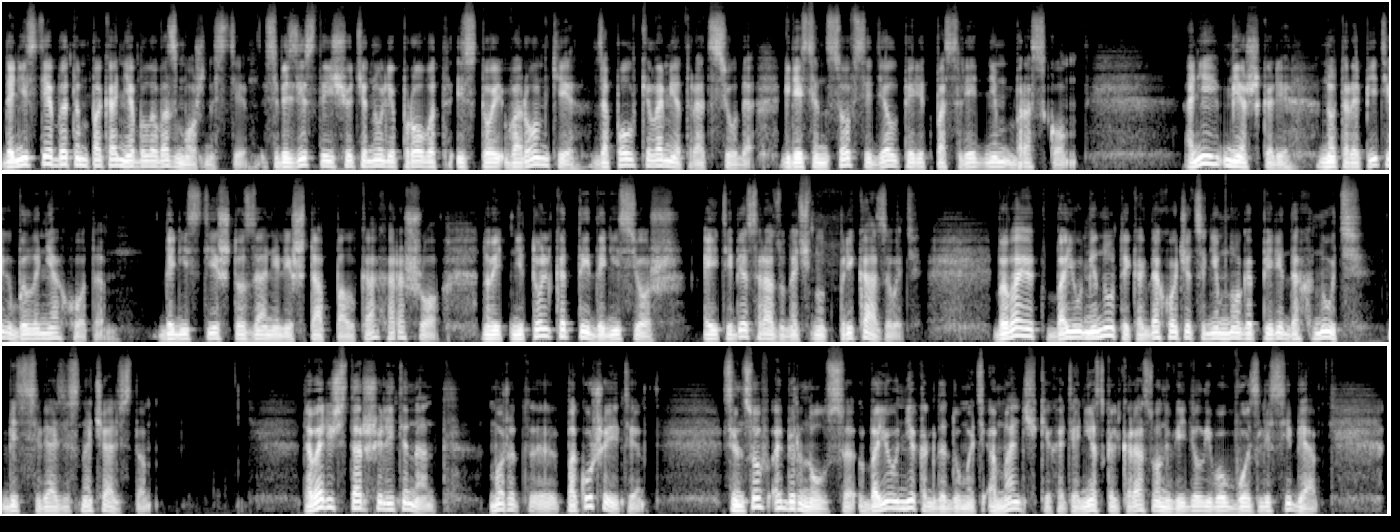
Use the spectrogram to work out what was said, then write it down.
Донести об этом пока не было возможности. Связисты еще тянули провод из той воронки за полкилометра отсюда, где Сенцов сидел перед последним броском. Они мешкали, но торопить их было неохота. Донести, что заняли штаб полка, хорошо, но ведь не только ты донесешь, а и тебе сразу начнут приказывать. Бывают в бою минуты, когда хочется немного передохнуть без связи с начальством. Товарищ старший лейтенант, может, э, покушаете? Сенцов обернулся. В бою некогда думать о мальчике, хотя несколько раз он видел его возле себя.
